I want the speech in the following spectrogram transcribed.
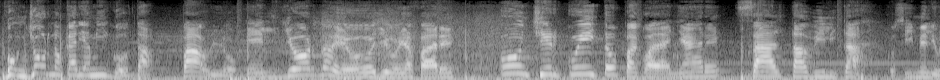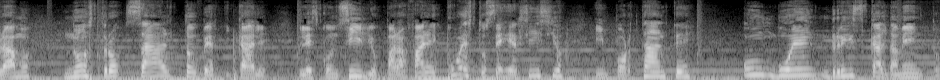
Buongiorno cari amigo, da Paolo. Il giorno di oggi voy a fare un circuito per guadagnare saltabilità, così miglioriamo nostro salto verticale. Les consiglio para fare questo esercicio importante un buen riscaldamento.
